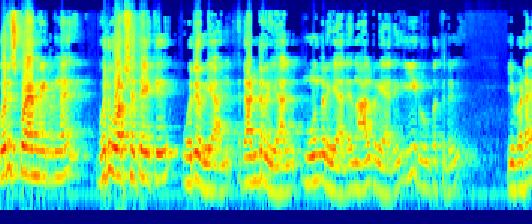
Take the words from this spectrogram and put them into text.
ഒരു സ്ക്വയർ മീറ്ററിന് ഒരു വർഷത്തേക്ക് ഒരു റിയാൽ രണ്ട് റിയാൽ മൂന്ന് റിയാൽ നാല് റിയാൽ ഈ രൂപത്തിൽ ഇവിടെ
